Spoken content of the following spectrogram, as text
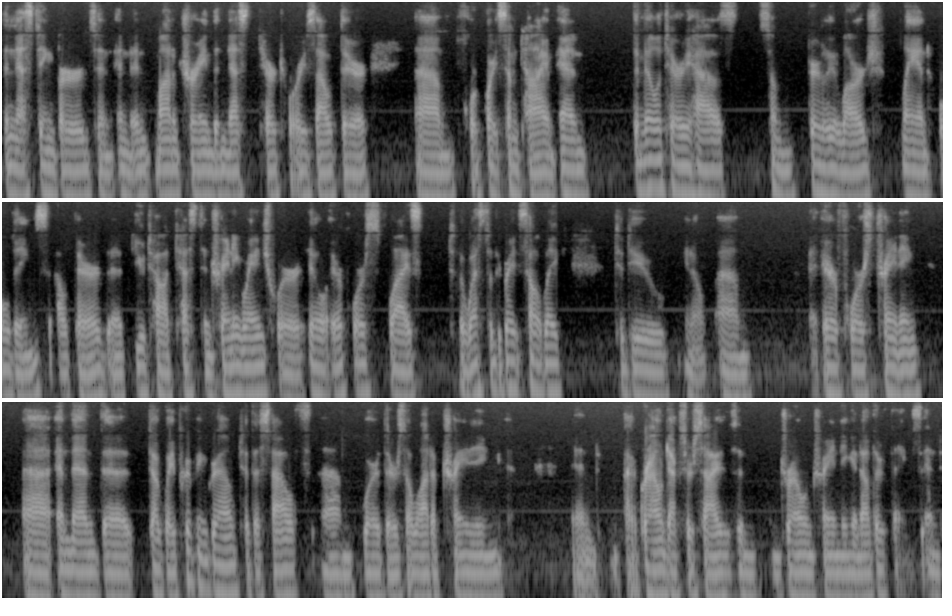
the nesting birds and, and, and monitoring the nest territories out there um, for quite some time. And the military has some fairly large land holdings out there. The Utah Test and Training Range, where Hill Air Force flies to the west of the Great Salt Lake to do, you know, um, Air Force training. Uh, and then the Dugway Proving Ground to the south, um, where there's a lot of training and uh, ground exercise and drone training and other things. And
